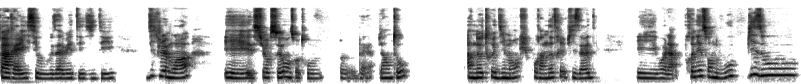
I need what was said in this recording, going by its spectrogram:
Pareil, si vous avez des idées, dites-le moi. Et sur ce, on se retrouve bah, bientôt, un autre dimanche pour un autre épisode. Et voilà, prenez soin de vous. Bisous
